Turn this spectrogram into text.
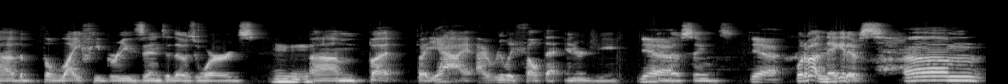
uh, the the life he breathes into those words. Mhm. Um, but but yeah, I, I really felt that energy in those scenes. yeah. What about negatives? Um,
